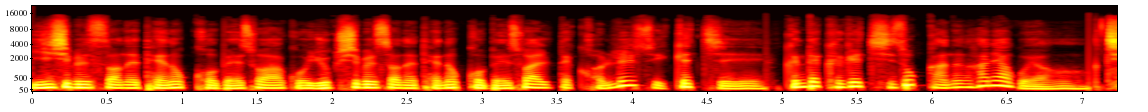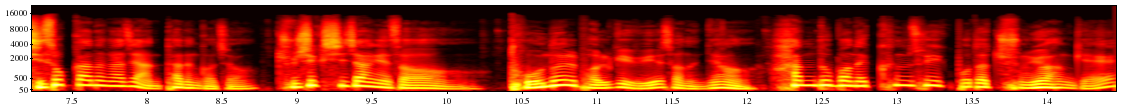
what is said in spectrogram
21선에 대놓고 매수하고 60일선에 대놓고 매수할 때 걸릴 수 있겠지. 근데 그게 지속 가능하냐고요. 지속 가능하지 않다는 거죠. 주식 시장에서 돈을 벌기 위해서는요 한두 번의 큰 수익보다 중요한 게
